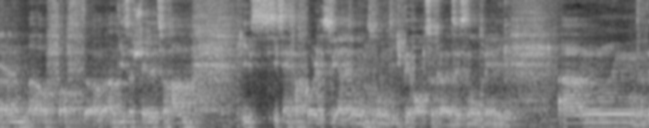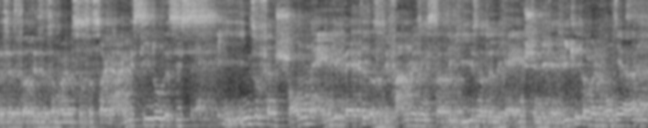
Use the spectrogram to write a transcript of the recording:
ähm, auf, auf, an dieser Stelle zu haben, ist, ist einfach Goldes wert und, mhm. und ich behaupte sogar, es ist notwendig. Ähm, das heißt, dort ist es einmal sozusagen angesiedelt. Es ist insofern schon eingebettet, also die Fundraising-Strategie ist natürlich eigenständig entwickelt einmal grundsätzlich. Ja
